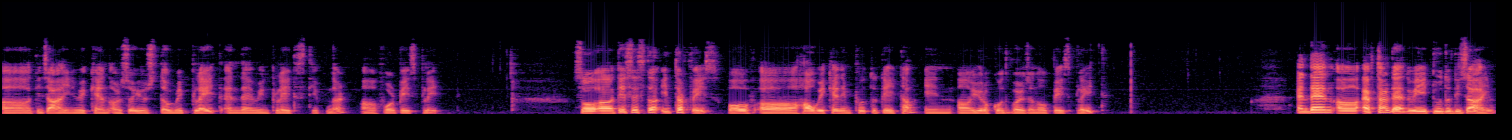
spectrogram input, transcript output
uh, design, we can also use the rib plate and then wing plate stiffener uh, for base plate. So uh, this is the interface of uh, how we can input the data in uh, Eurocode version of base plate. And then after that, we do the design.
